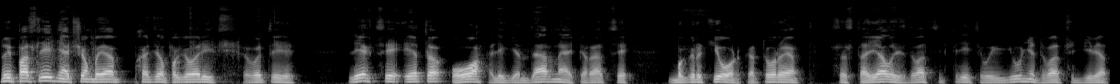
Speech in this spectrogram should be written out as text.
Ну и последнее, о чем бы я хотел поговорить в этой лекции, это о легендарной операции «Багратион», которая состоялась 23 июня 29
